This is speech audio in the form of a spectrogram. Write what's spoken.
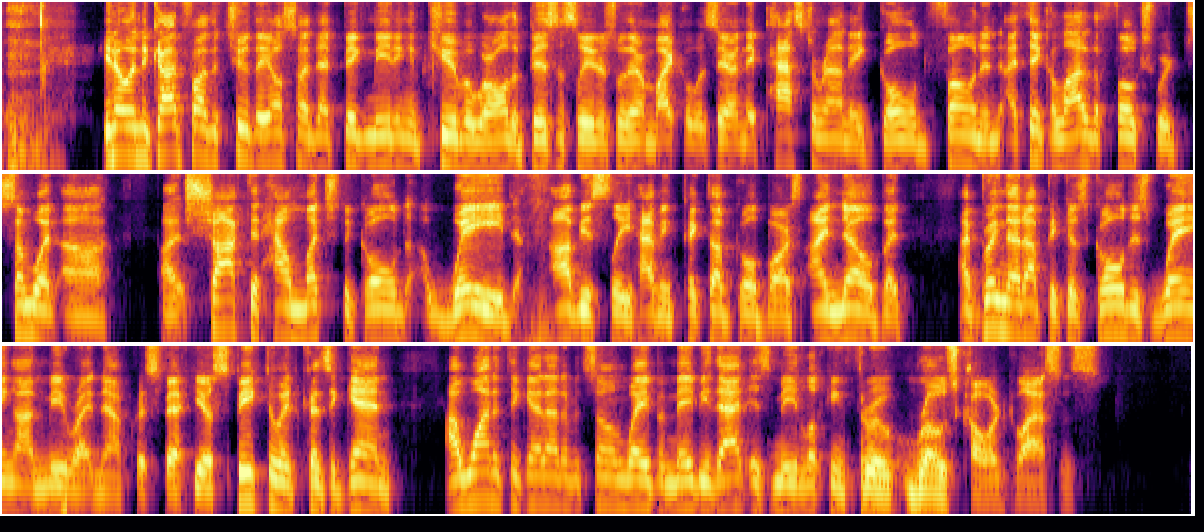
You know, in The Godfather 2, they also had that big meeting in Cuba where all the business leaders were there. Michael was there, and they passed around a gold phone. And I think a lot of the folks were somewhat uh, uh, shocked at how much the gold weighed. Obviously, having picked up gold bars, I know, but I bring that up because gold is weighing on me right now, Chris Vecchio. Speak to it because, again, I want it to get out of its own way, but maybe that is me looking through rose colored glasses.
